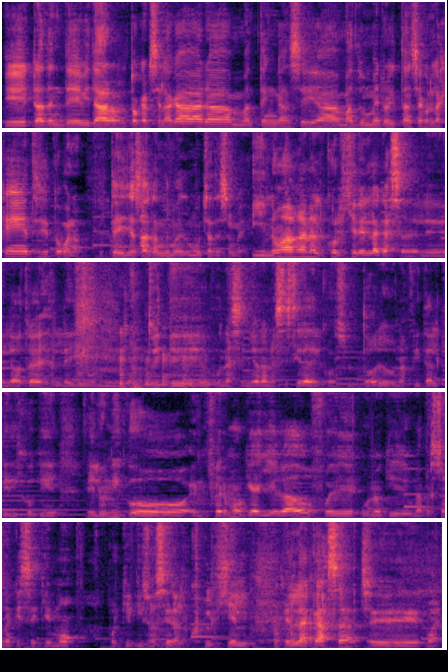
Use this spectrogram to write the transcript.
eh, traten de evitar tocarse la cara, manténganse a más de un metro de distancia con la gente, ¿cierto? Bueno, ustedes ya sabrán de muchas de esas medidas. Y no hagan alcohol gel en la casa. La otra vez leí un, un tuit de una señora, no sé si era del consultorio de un hospital, que dijo que el único enfermo que ha llegado fue uno que, una persona que se quemó porque quiso hacer alcohol gel en la casa. Eh, bueno,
